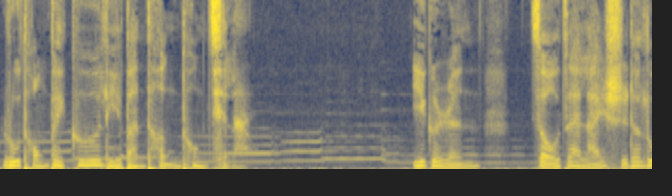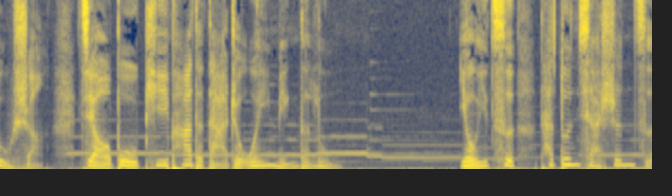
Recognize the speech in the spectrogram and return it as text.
如同被割裂般疼痛起来。一个人走在来时的路上，脚步噼啪地打着微明的路。有一次，他蹲下身子，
